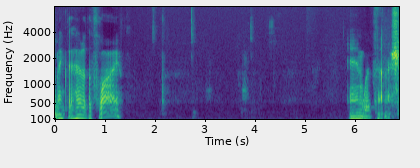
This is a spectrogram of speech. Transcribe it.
Make the head of the fly. And whip finish.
